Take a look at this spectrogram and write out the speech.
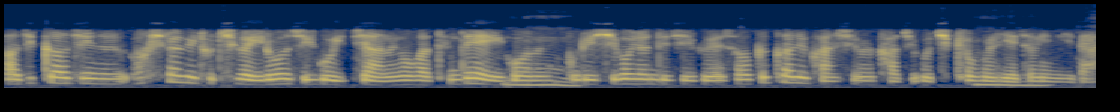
아직까지는 확실하게 조치가 이루어지고 있지 않은 것 같은데 이거는 음. 우리 직원연대 지부에서 끝까지 관심을 가지고 지켜볼 음. 예정입니다.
